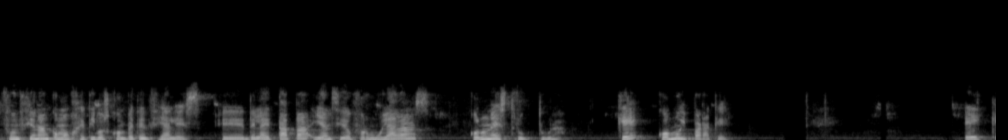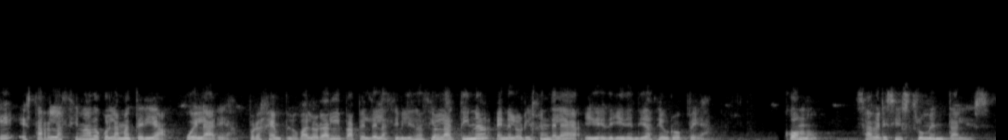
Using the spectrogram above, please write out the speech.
funcionan como objetivos competenciales eh, de la etapa y han sido formuladas con una estructura. ¿Qué, cómo y para qué? El qué está relacionado con la materia o el área. Por ejemplo, valorar el papel de la civilización latina en el origen de la identidad europea. ¿Cómo? Saberes instrumentales.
